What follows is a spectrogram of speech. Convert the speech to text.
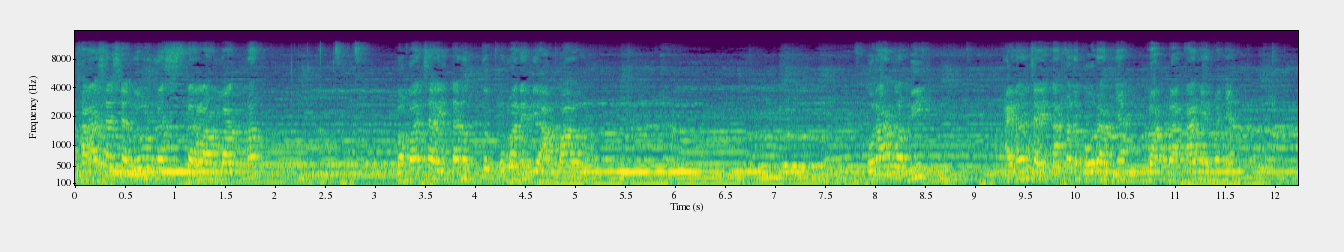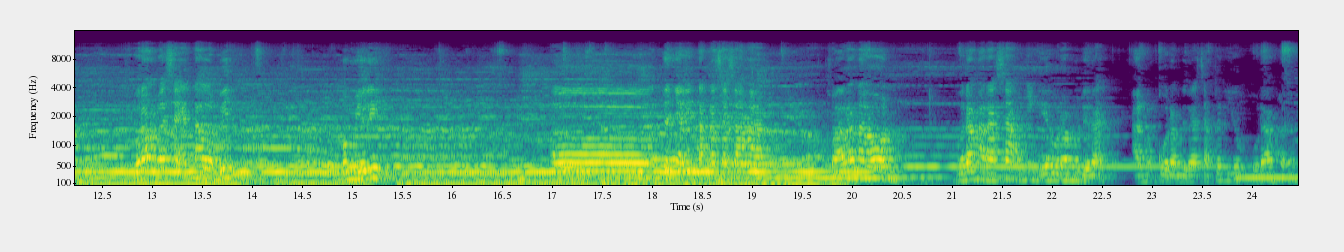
karena saya dulu nggak terlambat mah bapak cerita untuk ke mana di apal. Kurang lebih. Aina ceritakan ke orangnya belak belakan ya banyak. Orang bahasa eta lebih memilih eh orang nih ya orang dirat anu kurang dirasakan yuk orang eh.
